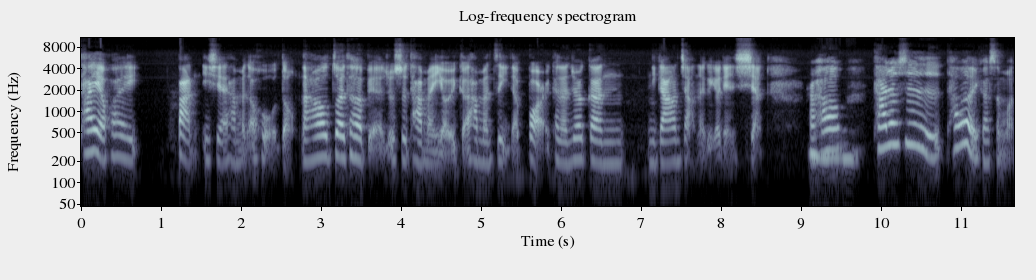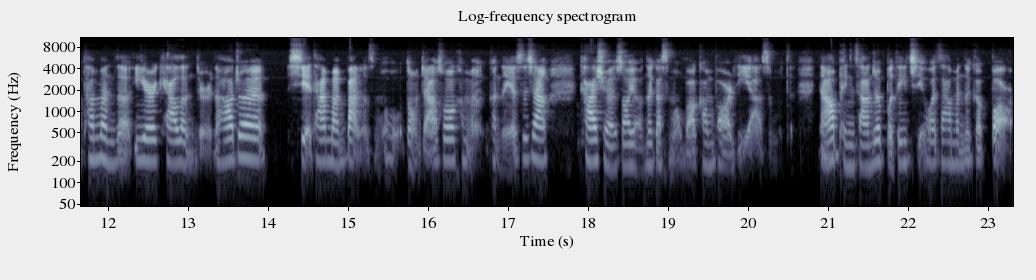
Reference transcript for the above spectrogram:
他也会。办一些他们的活动，然后最特别的就是他们有一个他们自己的 bar，可能就跟你刚刚讲那个有点像。然后他就是他会有一个什么他们的 year calendar，然后就会写他们办了什么活动。假如说可能可能也是像开学的时候有那个什么 welcome party 啊什么的，然后平常就不定期会在他们那个 bar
